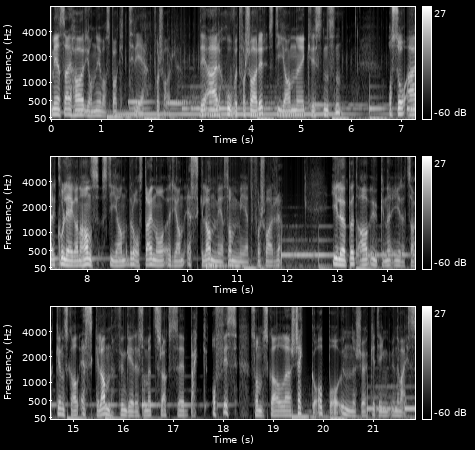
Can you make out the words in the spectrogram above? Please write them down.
Med seg har Jonny Vassbakk tre forsvarere. Det er hovedforsvarer Stian Christensen. Og så er kollegaene hans Stian Bråstein og Ørjan Eskeland med som medforsvarere. I løpet av ukene i rettssaken skal Eskeland fungere som et slags backoffice, som skal sjekke opp og undersøke ting underveis.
